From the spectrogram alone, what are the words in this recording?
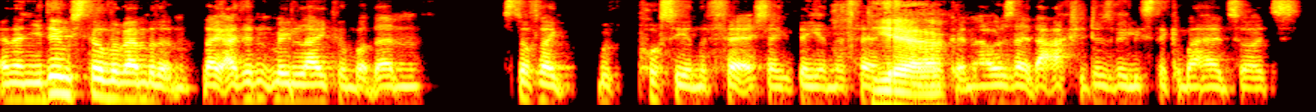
and then you do still remember them. Like I didn't really like them, but then stuff like with pussy and the fish, like being the fish, Yeah. and I was like, that actually does really stick in my head. So it's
